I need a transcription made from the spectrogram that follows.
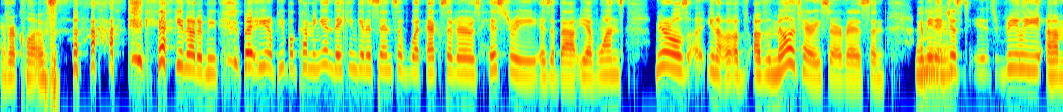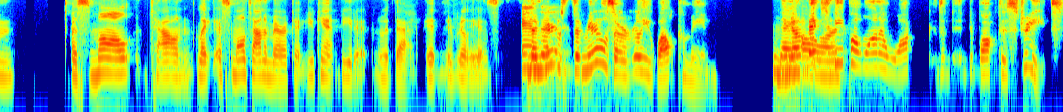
ever close. You know what I mean? But, you know, people coming in, they can get a sense of what Exeter's history is about. You have one's murals, uh, you know, of, of the military service. And I We mean, it just, it's really, um, a small town, like a small town America. You can't beat it with that. It it really is. the, And the- murals, the murals are really welcoming. they you know, it makes people want to walk th- th- walk the streets.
